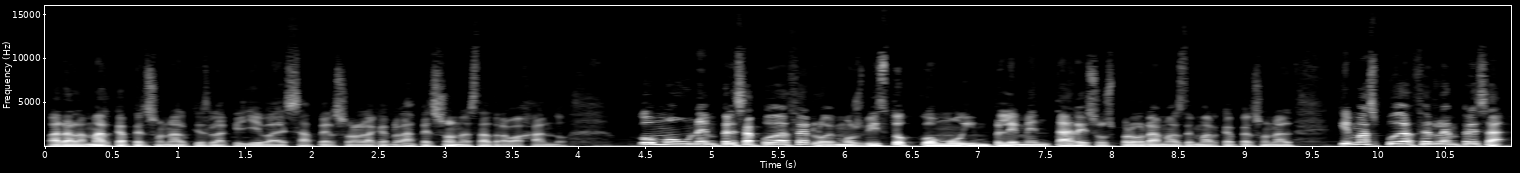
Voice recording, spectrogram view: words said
para la marca personal, que es la que lleva esa persona, la que la persona está trabajando. ¿Cómo una empresa puede hacerlo? Hemos visto cómo implementar esos programas de marca personal. ¿Qué más puede hacer la empresa?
